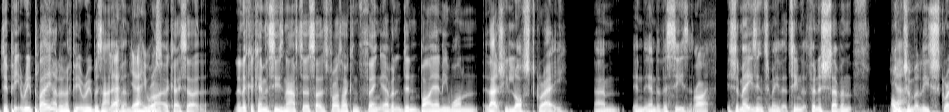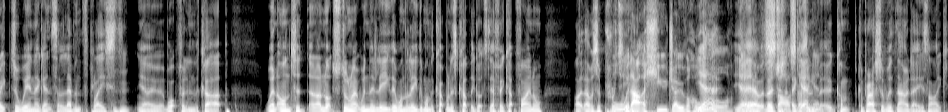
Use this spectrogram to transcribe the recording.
Did Peter Reid play? I don't know if Peter Reid was at Yeah, Everton. yeah, he was. Right. Okay. So Lineker came the season after. So as far as I can think, Everton didn't buy anyone. They actually lost Gray um, in the end of the season. Right. It's amazing to me that a team that finished seventh Yeah. ultimately scraped a win against eleventh placed, Mm-hmm. you know, Watford in the cup. Went on to. And I'm not just talking about win the league. They won the league. They won the Cup Winners' Cup. They got to the FA Cup final. Like that was a pretty All without a huge overhaul yeah, or yeah, yeah. Just again com- comparison with nowadays. Like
